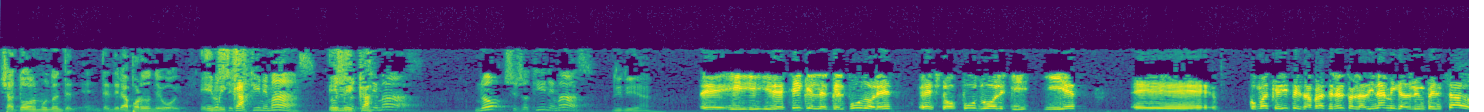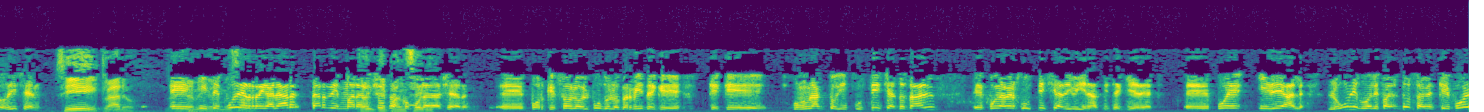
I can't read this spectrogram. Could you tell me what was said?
Ya todo el mundo enten- entenderá por dónde voy. No se MK. sostiene más. No se MK. sostiene más. No se sostiene más. Diría. Eh, y, y decir que el, que el fútbol es eso, fútbol y, y es, eh, ¿cómo es que dice esa frase Nelson? La dinámica de lo impensado, dicen. Sí, claro. La Eh, y te puede regalar tardes maravillosas como la de ayer, eh, porque solo el fútbol lo permite que, que, que con un acto de injusticia total eh, puede haber justicia divina, si se quiere. Eh, fue ideal. Lo único que le faltó, ¿sabes qué fue?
